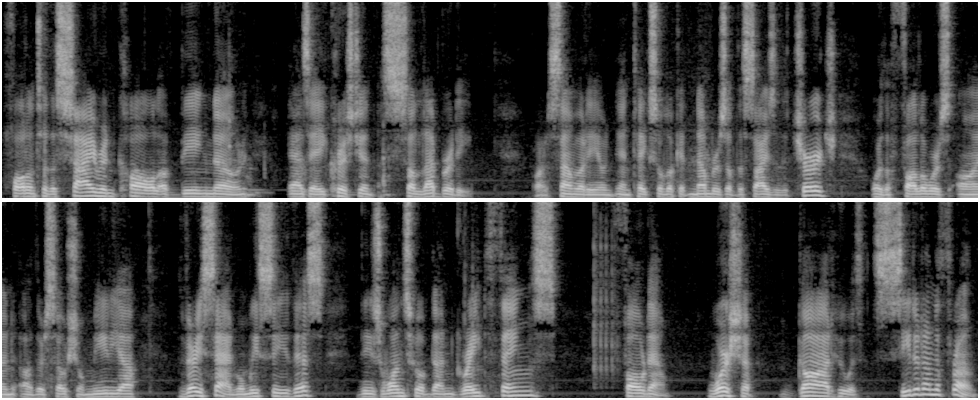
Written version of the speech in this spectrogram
fall into the siren call of being known as a Christian celebrity or somebody and, and takes a look at numbers of the size of the church or the followers on uh, their social media. Very sad when we see this. These ones who have done great things fall down. Worship God who is seated on the throne.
